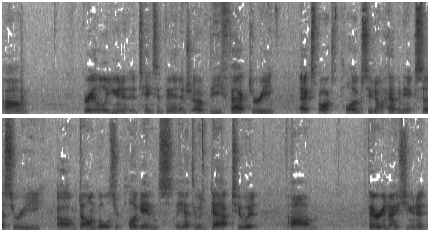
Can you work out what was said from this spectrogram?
Um, Great little unit. It takes advantage of the factory Xbox plug, so you don't have any accessory um, dongles or plugins that you have to adapt to it. Um, very nice unit.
